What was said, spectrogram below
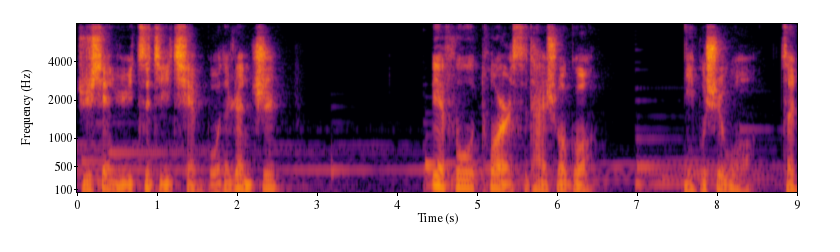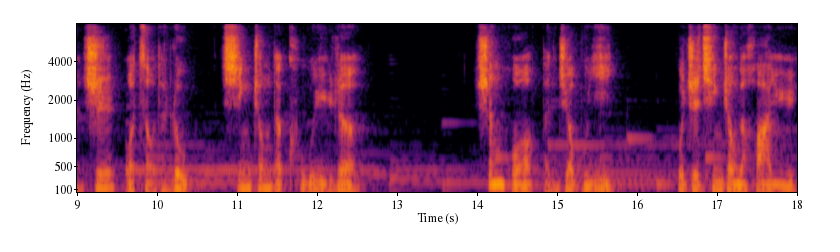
局限于自己浅薄的认知。列夫·托尔斯泰说过：“你不是我，怎知我走的路，心中的苦与乐？生活本就不易。”不知轻重的话语，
